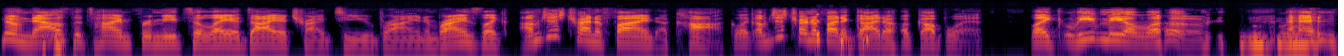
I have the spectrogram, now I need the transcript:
no, now's the time for me to lay a diatribe to you, Brian. And Brian's like, I'm just trying to find a cock. Like, I'm just trying to find a guy to hook up with. Like, leave me alone. Mm-hmm. And,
